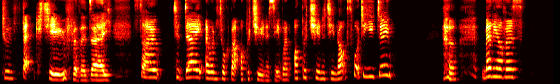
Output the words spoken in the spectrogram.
to infect you for the day. So, today I want to talk about opportunity. When opportunity knocks, what do you do? Many of us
